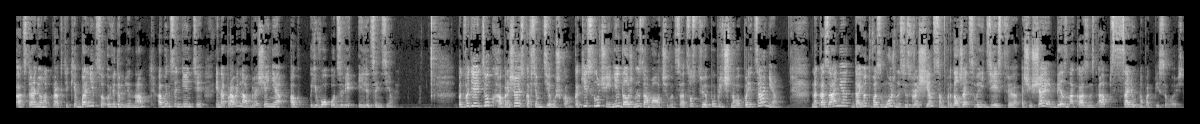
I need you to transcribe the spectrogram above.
отстранен от практики, больница уведомлена об инциденте и направлено обращение об его отзыве и лицензии. Подводя итог, обращаюсь ко всем девушкам. Какие случаи не должны замалчиваться? Отсутствие публичного порицания. Наказание дает возможность извращенцам продолжать свои действия, ощущая безнаказанность. Абсолютно подписываюсь.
